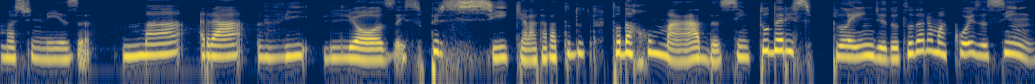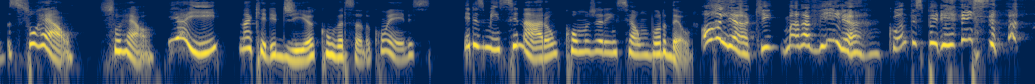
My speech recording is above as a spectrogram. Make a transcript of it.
uma chinesa maravilhosa e super chique. Ela tava tudo, toda arrumada, assim, tudo era esplêndido, tudo era uma coisa assim, surreal. Surreal. E aí, naquele dia, conversando com eles, eles me ensinaram como gerenciar um bordel. Olha, que maravilha! Quanta experiência!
